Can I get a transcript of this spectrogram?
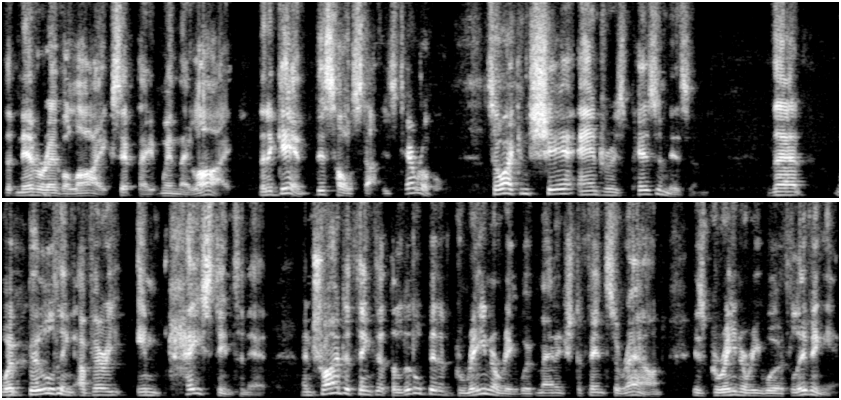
that never ever lie except they, when they lie, then again, this whole stuff is terrible. So I can share Andrew's pessimism that we're building a very encased internet and trying to think that the little bit of greenery we've managed to fence around is greenery worth living in.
